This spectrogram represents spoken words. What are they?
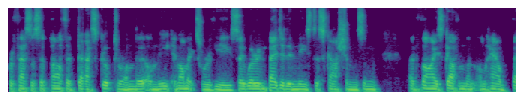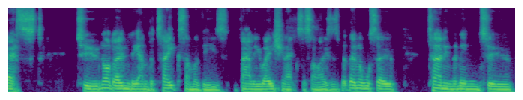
Professor Sir Partha Dasgupta on the on the economics review. So we're embedded in these discussions and advise government on how best to not only undertake some of these valuation exercises, but then also turning them into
